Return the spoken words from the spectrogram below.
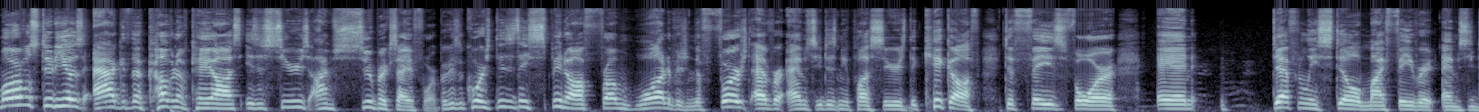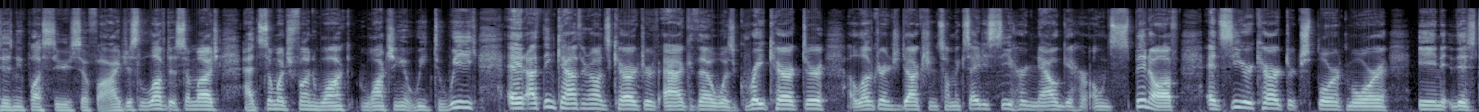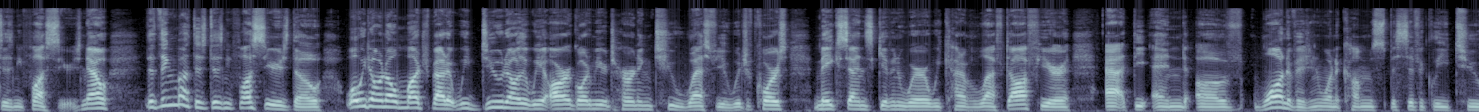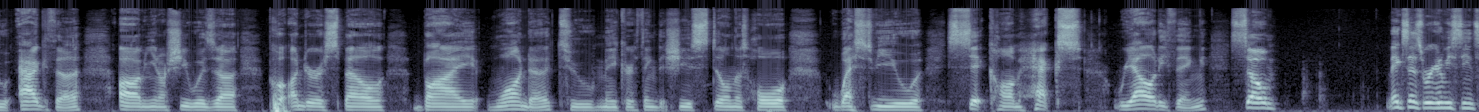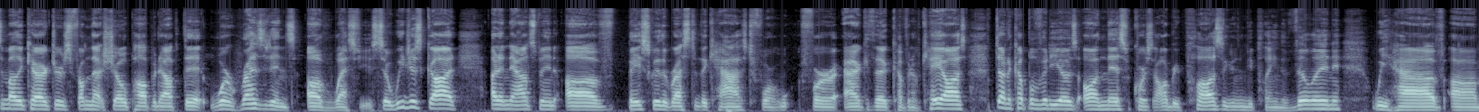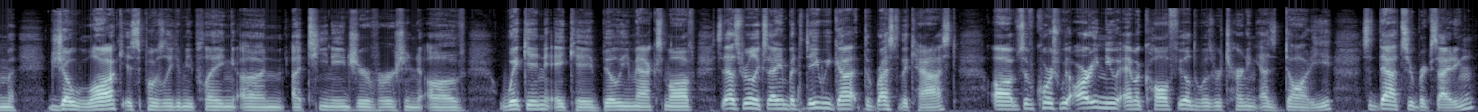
Marvel Studios' Agatha Coven of Chaos is a series I'm super excited for because, of course, this is a spin off from WandaVision, the first ever MC Disney Plus series, the kickoff to Phase 4, and definitely still my favorite MC Disney Plus series so far. I just loved it so much, had so much fun walk, watching it week to week, and I think Kathryn Hahn's character of Agatha was a great character. I loved her introduction, so I'm excited to see her now get her own spin-off and see her character explored more in this Disney Plus series. Now, the thing about this Disney Plus series, though, while we don't know much about it, we do know that we are going to be returning to Westview, which of course makes sense given where we kind of left off here at the end of WandaVision when it comes specifically to Agatha. Um, you know, she was uh, put under a spell by Wanda to make her think that she is still in this whole Westview sitcom hex reality thing. So, makes sense we're going to be seeing some other characters from that show popping up that were residents of Westview. So we just got an announcement of basically the rest of the cast for for Agatha Coven of Chaos. Done a couple videos on this. Of course, Aubrey Plaza is going to be playing the villain. We have um, Joe Locke is supposedly going to be playing an, a teenager version of Wiccan, aka Billy Maximoff. So that's really exciting. But today we got the rest of the cast. Um, so of course we already knew Emma Caulfield was returning as Dottie, so that's super exciting.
